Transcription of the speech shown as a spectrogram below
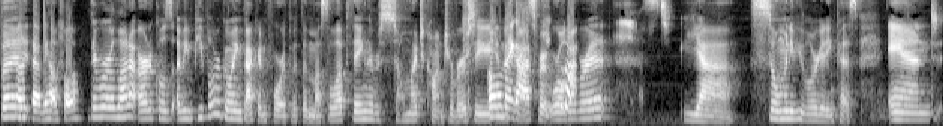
But that would be helpful. there were a lot of articles. I mean, people were going back and forth with the muscle up thing. There was so much controversy Oh in the gosh, CrossFit world over it. Yeah, so many people were getting pissed. And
